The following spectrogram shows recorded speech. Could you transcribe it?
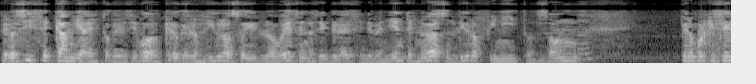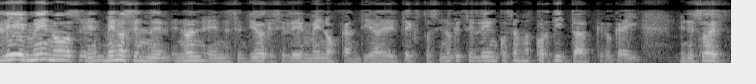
Pero sí se cambia esto que decís vos. Creo que los libros hoy lo ves en las editoriales independientes nuevas, son libros finitos, son pero porque se lee menos, eh, menos en el, no en, en, el sentido de que se lee menos cantidad de texto, sino que se leen cosas más cortitas. Creo que hay, en eso es.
